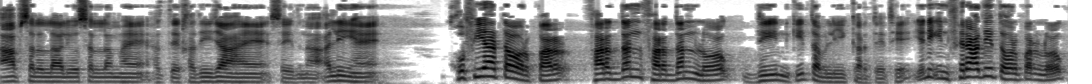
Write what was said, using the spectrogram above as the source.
आप सल्लल्लाहु अलैहि वसल्लम हैं, हज़रत खदीजा हैं सैदना अली हैं, खुफिया तौर पर फ़र्दन फ़र्दन लोग दीन की तबलीग करते थे। यानी इनफरादी तौर पर लोग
